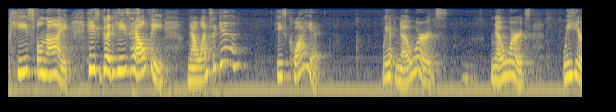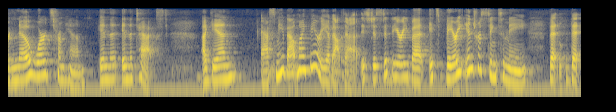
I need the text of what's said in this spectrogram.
peaceful night. He's good, he's healthy. Now, once again, he's quiet. We have no words. No words. We hear no words from him in the in the text. Again, ask me about my theory about that. It's just a theory, but it's very interesting to me that that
